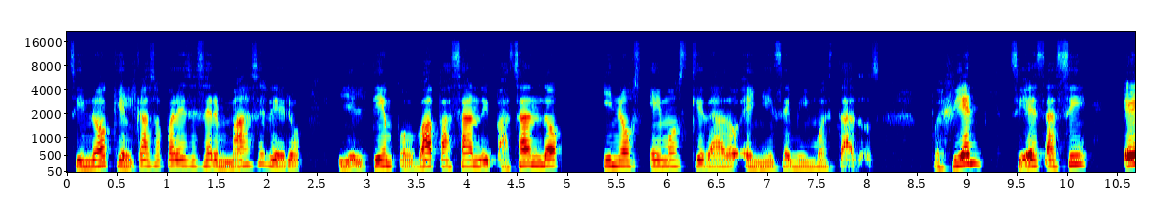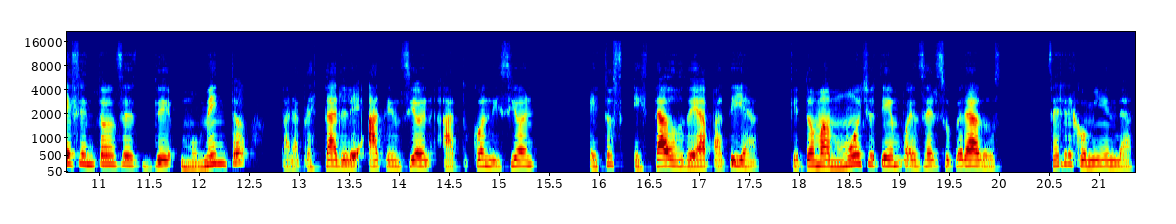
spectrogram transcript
sino que el caso parece ser más severo y el tiempo va pasando y pasando y nos hemos quedado en ese mismo estado? Pues bien, si es así, es entonces de momento para prestarle atención a tu condición. Estos estados de apatía que toman mucho tiempo en ser superados, se recomienda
